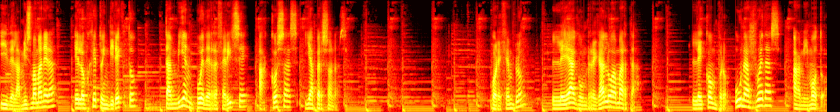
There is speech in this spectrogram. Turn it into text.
Y de la misma manera, el objeto indirecto también puede referirse a cosas y a personas. Por ejemplo, le hago un regalo a Marta. Le compro unas ruedas a mi moto.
